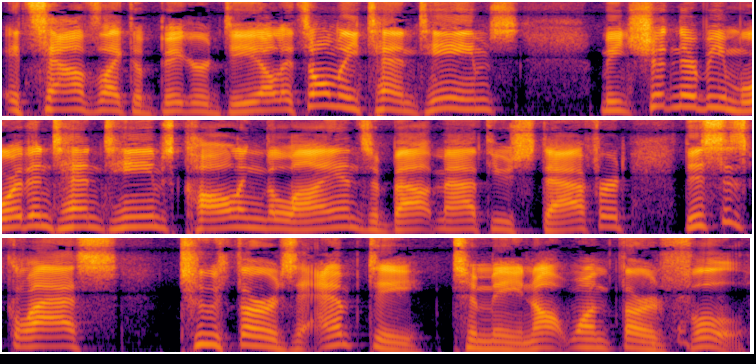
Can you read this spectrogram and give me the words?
it sounds like a bigger deal. It's only ten teams. I mean, shouldn't there be more than 10 teams calling the Lions about Matthew Stafford? This is glass two thirds empty to me, not one third full.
